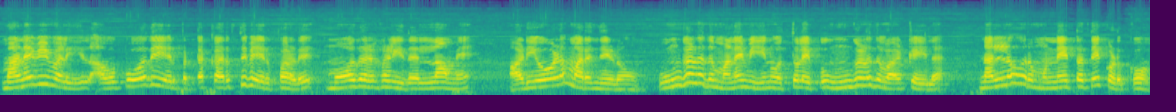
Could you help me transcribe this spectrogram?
மனைவி வழியில் அவ்வப்போது ஏற்பட்ட கருத்து வேறுபாடு மோதல்கள் இதெல்லாமே அடியோடு மறைஞ்சிடும். உங்களது மனைவியின் ஒத்துழைப்பு உங்களது வாழ்க்கையில் நல்ல ஒரு முன்னேற்றத்தை கொடுக்கும்.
